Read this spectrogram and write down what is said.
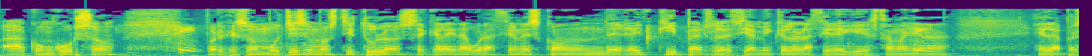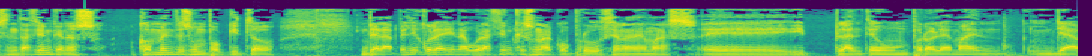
a concurso. Sí. Porque son muchísimos títulos. Sé que la inauguración es con The Gatekeepers, lo decía Mikel Olaciregui esta mañana en la presentación, que nos comentes un poquito de la película de inauguración, que es una coproducción además, eh, y plantea un problema en, ya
